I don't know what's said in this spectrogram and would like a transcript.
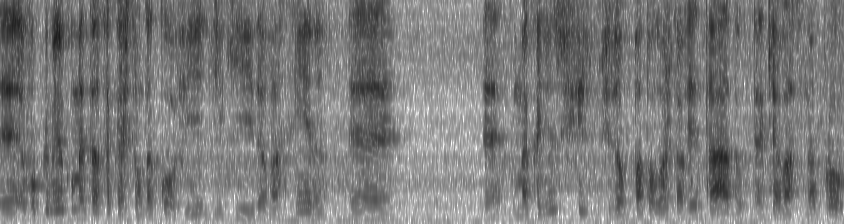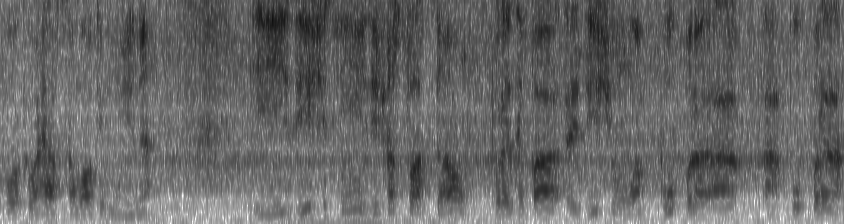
É, eu vou primeiro comentar essa questão da Covid aqui, da vacina. É, é, o mecanismo fisiopatológico aventado é que a vacina provoca uma reação autoimune, né? E existe sim, existe uma situação, por exemplo, a, existe uma púrpura, a, a púrpura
